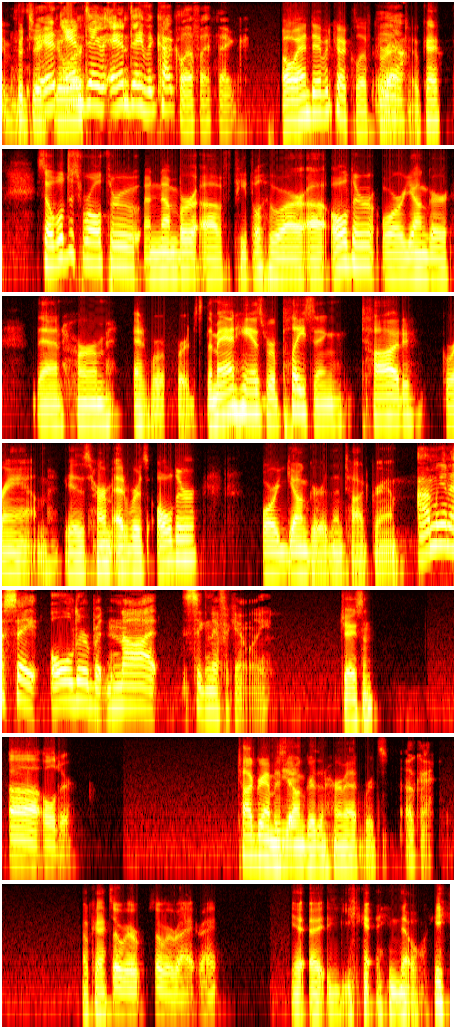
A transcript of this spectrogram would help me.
in particular. And, and, David, and David Cutcliffe, I think. Oh, and David Cutcliffe, correct. Okay. So we'll just roll through a number of people who are uh, older or younger than Herm Edwards. The man he is replacing, Todd Graham. Is Herm Edwards older or younger than Todd Graham? I'm going to say older, but not significantly. Jason? Uh, older. Todd Graham is younger than Herm Edwards. Okay. Okay. So we're so we're right, right? Yeah. Uh, yeah no. Oh.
